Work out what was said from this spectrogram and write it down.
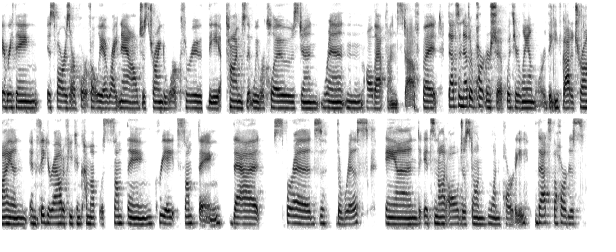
everything as far as our portfolio right now now, just trying to work through the times that we were closed and rent and all that fun stuff. But that's another partnership with your landlord that you've got to try and, and figure out if you can come up with something, create something that spreads the risk and it's not all just on one party. That's the hardest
